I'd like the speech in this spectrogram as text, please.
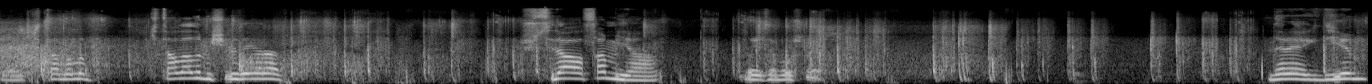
Şöyle kit alalım. Kit alalım işimize yarar. Şu silah alsam ya? Neyse boş ver. Nereye gideyim?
